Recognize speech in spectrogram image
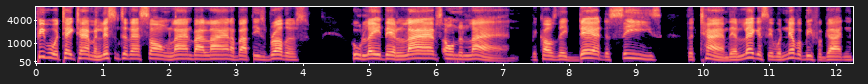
people would take time and listen to that song line by line about these brothers who laid their lives on the line because they dared to seize the time, their legacy would never be forgotten.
